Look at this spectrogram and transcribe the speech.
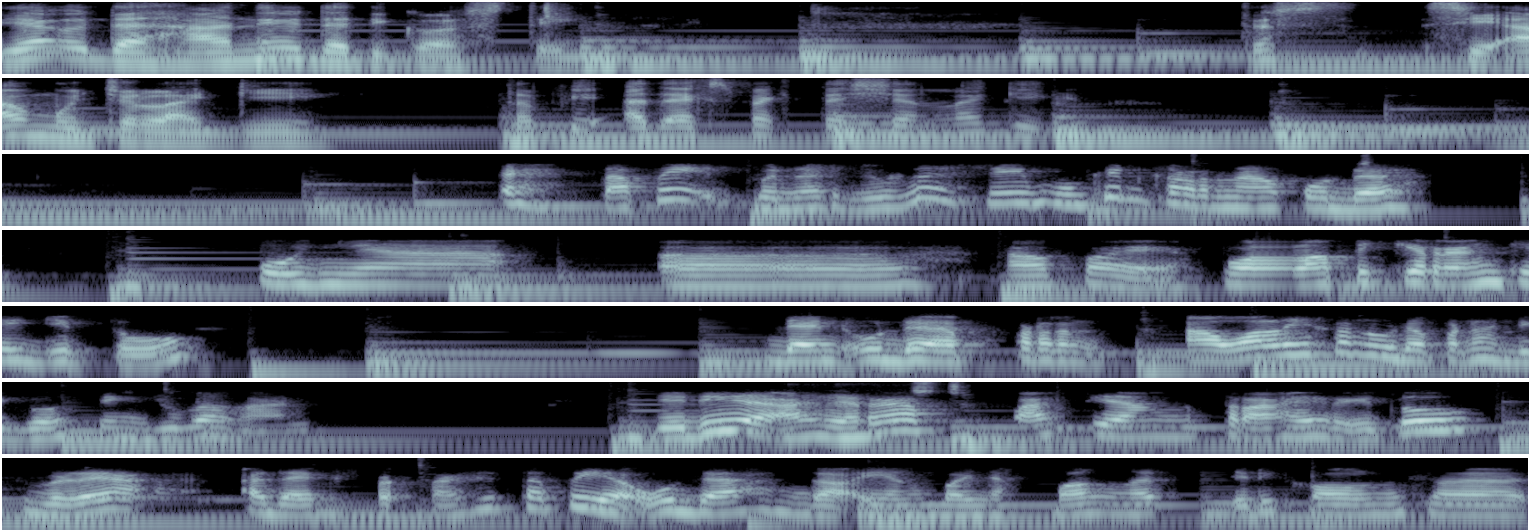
Dia udah Hani udah di ghosting. Terus si A muncul lagi. Tapi ada expectation lagi gitu. Eh tapi benar juga sih. Mungkin karena aku udah punya eh apa ya pola pikir yang kayak gitu. Dan udah per, awalnya kan udah pernah di ghosting juga kan. Jadi ya akhirnya pas yang terakhir itu sebenarnya ada ekspektasi tapi ya udah nggak yang banyak banget. Jadi kalau misalnya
